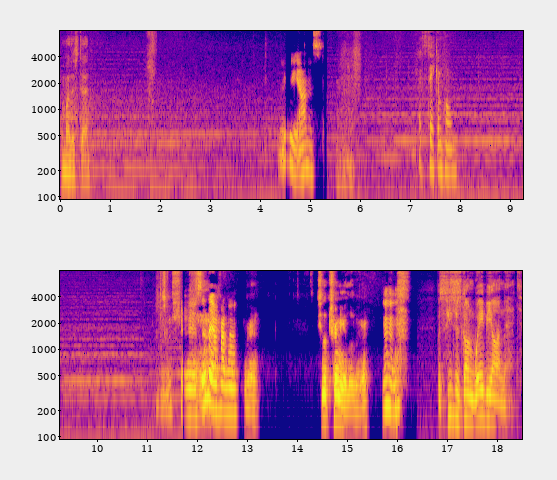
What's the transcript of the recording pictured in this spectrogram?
My mother's dead. Let's be honest. Let's take him home. You should have said that in front of. Yeah. She looked trendy a little bit, right? Mm-hmm. But Caesar's gone way beyond that.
